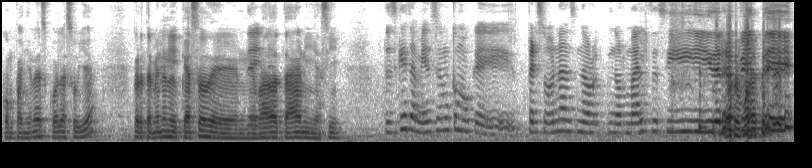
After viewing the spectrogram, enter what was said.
compañera de escuela suya, pero también en el caso de Nevada Tan y así. Pues es que también son como que personas nor- normales así y de repente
